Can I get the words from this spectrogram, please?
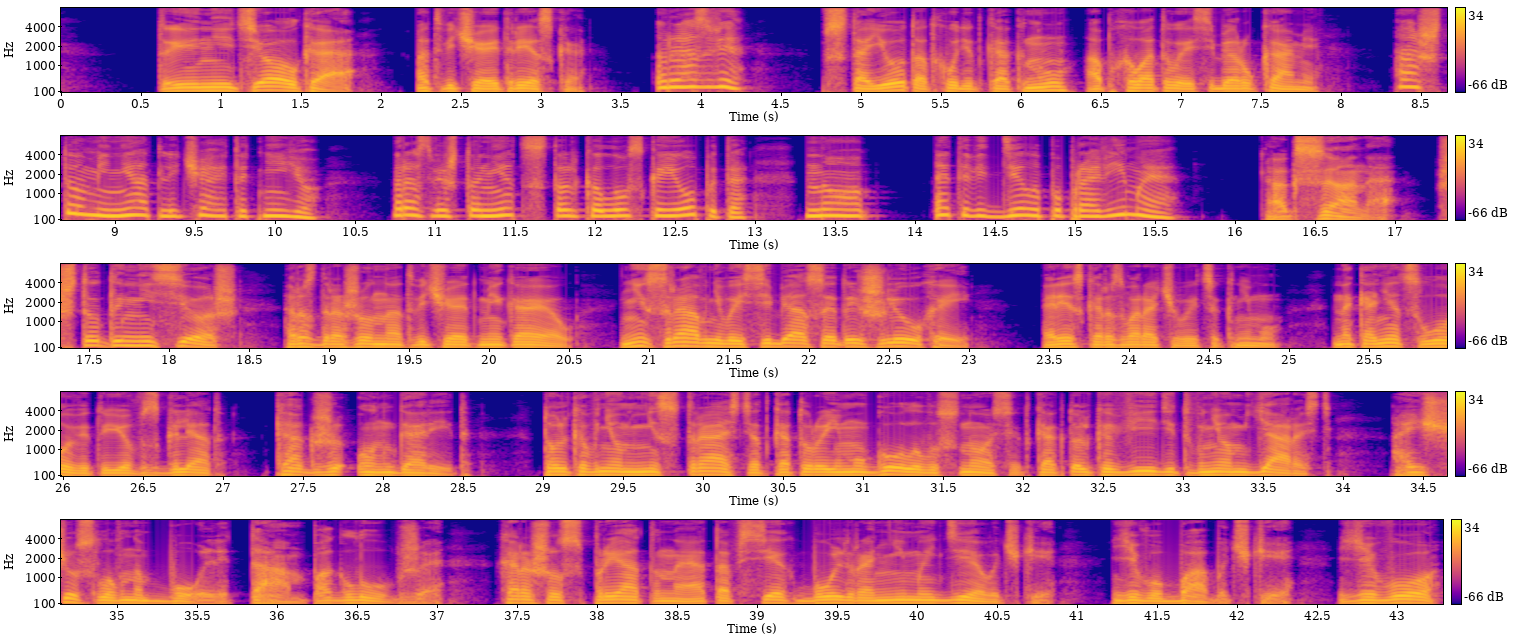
«Ты не тёлка!» — отвечает резко. «Разве?» Встает, отходит к окну, обхватывая себя руками. «А что меня отличает от нее? Разве что нет столько лоска и опыта, но это ведь дело поправимое». «Оксана, что ты несешь?» — раздраженно отвечает Микаэл. «Не сравнивай себя с этой шлюхой!» Резко разворачивается к нему. Наконец ловит ее взгляд. Как же он горит. Только в нем не страсть, от которой ему голову сносит, как только видит в нем ярость. А еще словно боль, там, поглубже — хорошо спрятанная ото всех боль ранимой девочки, его бабочки, его...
